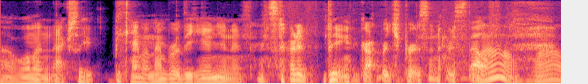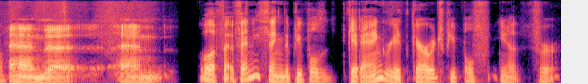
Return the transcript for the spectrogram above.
uh, woman actually became a member of the union and, and, started being a garbage person herself. Wow. Wow. And, uh, and, well, if, if anything, the people get angry at garbage people, you know, for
